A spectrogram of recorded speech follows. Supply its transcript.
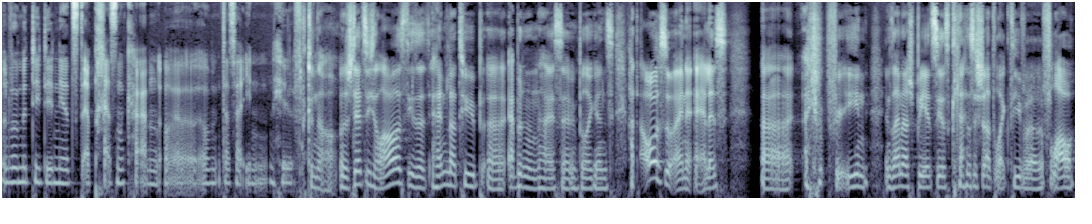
und womit die den jetzt erpressen kann, äh, dass er ihnen hilft. Genau. Und es stellt sich raus, dieser Händlertyp, äh, Abaddon heißt er übrigens, hat auch so eine Alice. Äh, für ihn in seiner Spezies klassisch attraktive Frau.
